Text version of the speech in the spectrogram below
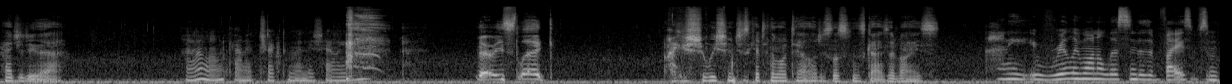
How'd you do that? I don't know, kind of tricked him into showing me. Very slick. Are you sure we shouldn't just get to the motel and just listen to this guy's advice? Honey, you really want to listen to the advice of some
